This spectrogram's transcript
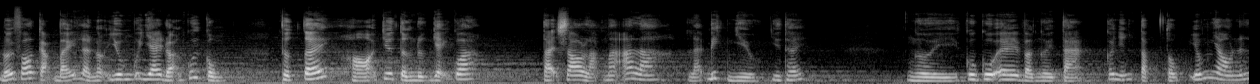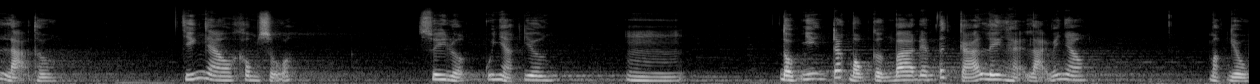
Đối phó cặp bẫy là nội dung của giai đoạn cuối cùng. Thực tế họ chưa từng được dạy qua. Tại sao Lạc Ma Á-La lại biết nhiều như thế? Người Cucuê và người Tạng có những tập tục giống nhau đến lạ thường. Chiến ngao không sủa. Suy luật của Nhạc Dương. Uhm, Đột nhiên Trắc Mộc Cường Ba đem tất cả liên hệ lại với nhau Mặc dù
